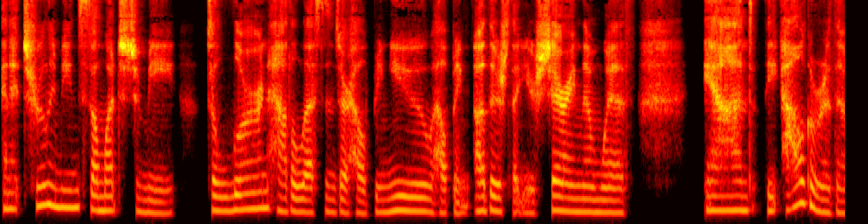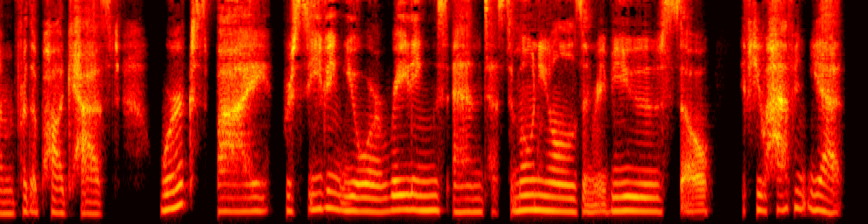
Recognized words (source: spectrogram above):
And it truly means so much to me to learn how the lessons are helping you, helping others that you're sharing them with. And the algorithm for the podcast works by receiving your ratings and testimonials and reviews. So if you haven't yet,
